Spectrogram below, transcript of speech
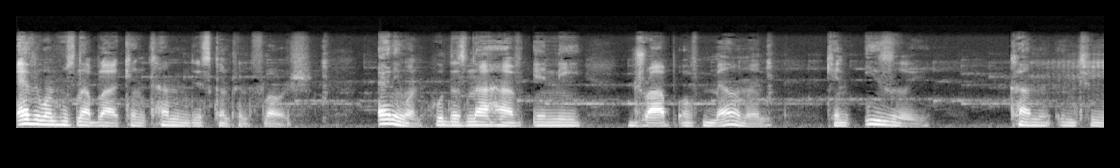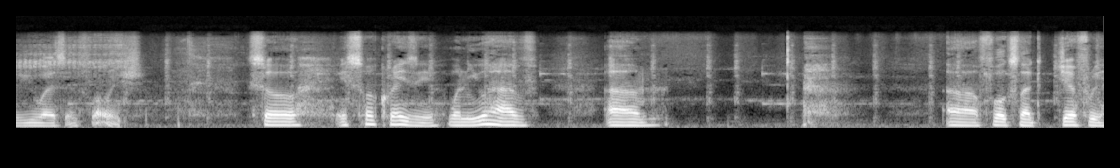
everyone who's not black can come in this country and flourish. Anyone who does not have any drop of melanin can easily come into US and flourish. So it's so crazy when you have um, uh, folks like Jeffrey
